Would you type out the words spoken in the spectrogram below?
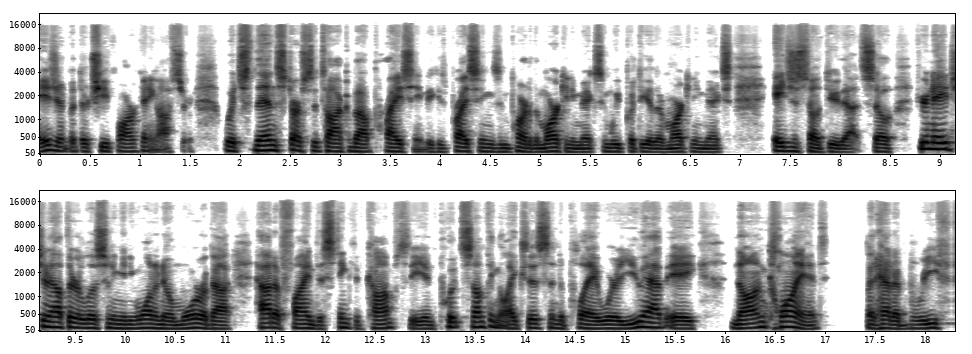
agent, but their chief marketing officer, which then starts to talk about pricing because pricing is in part of the marketing mix and we put together a marketing mix. Agents don't do that. So if you're an agent out there listening and you want to know more about how to find distinctive competency and put something like this into play where you have a non client but had a brief,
